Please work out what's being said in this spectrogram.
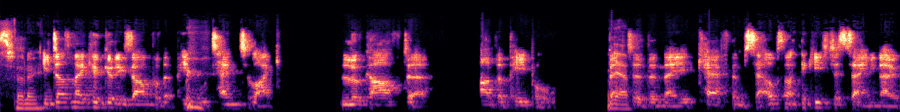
funny he does make a good example that people tend to like look after other people better than they care for themselves. And I think he's just saying, you know,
